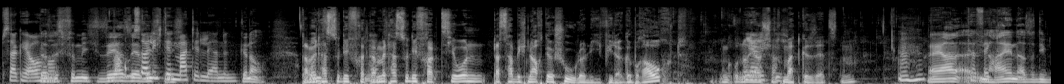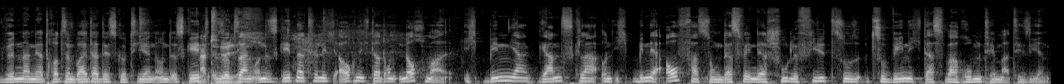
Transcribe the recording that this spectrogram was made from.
Sag ja auch das mal. ist für mich sehr, Warum sehr soll wichtig. ich denn Mathe lernen? Genau. Damit hast, du die, damit hast du die Fraktion, das habe ich nach der Schule nie wieder gebraucht, im Grunde Ja, ja. Schachmatt gesetzt. Ne? Naja, äh, Perfekt. nein, also die würden dann ja trotzdem weiter diskutieren und es geht Natürlich. sozusagen und es geht natürlich auch nicht darum, nochmal, ich bin ja ganz klar und ich bin der Auffassung, dass wir in der Schule viel zu, zu wenig das Warum thematisieren.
